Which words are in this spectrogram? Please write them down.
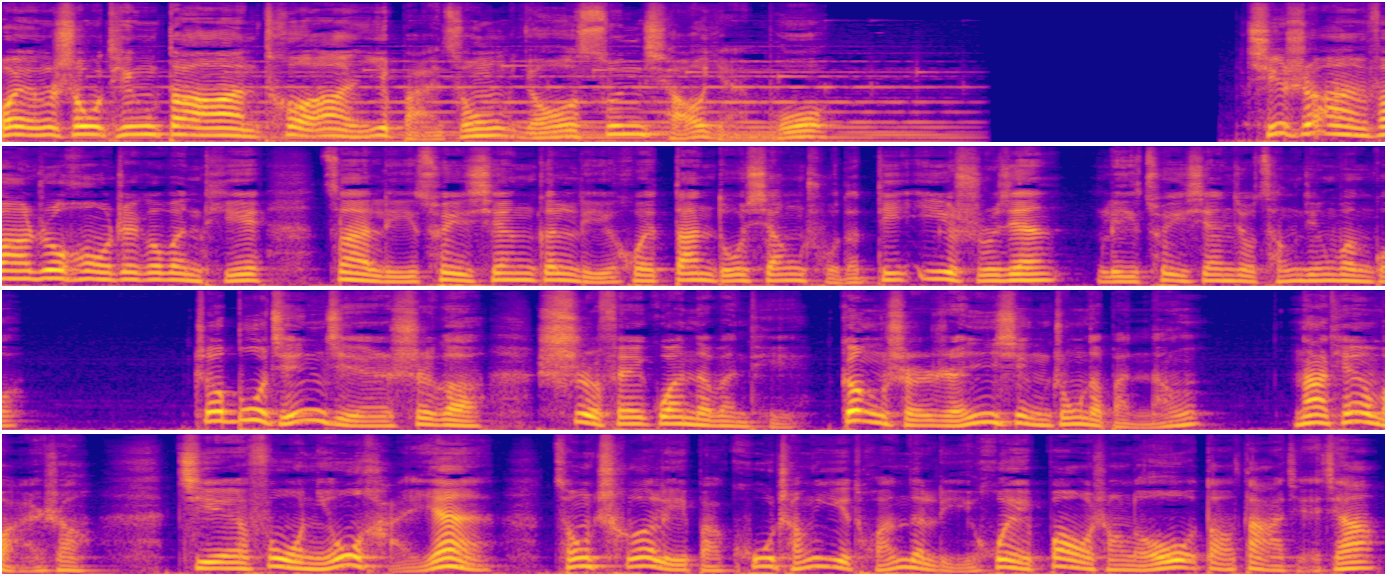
欢迎收听《大案特案一百宗》，由孙桥演播。其实案发之后，这个问题在李翠仙跟李慧单独相处的第一时间，李翠仙就曾经问过。这不仅仅是个是非观的问题，更是人性中的本能。那天晚上，姐夫牛海燕从车里把哭成一团的李慧抱上楼，到大姐家。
